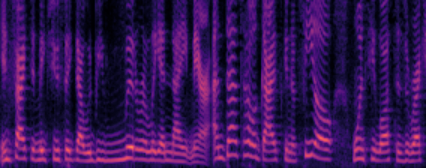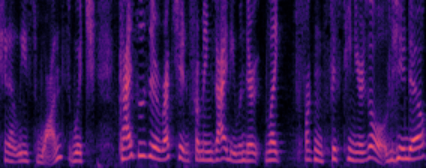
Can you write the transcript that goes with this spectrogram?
In fact, it makes you think that would be literally a nightmare. And that's how a guy's gonna feel once he lost his erection at least once, which guys lose their erection from anxiety when they're like fucking 15 years old, you know?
